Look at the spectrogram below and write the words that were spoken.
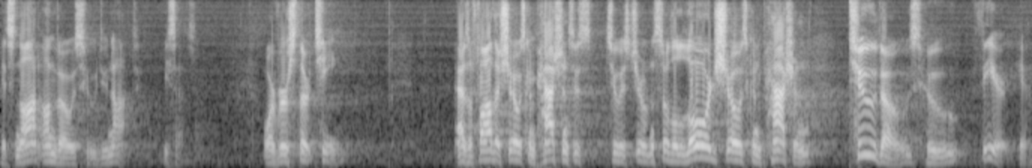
It's not on those who do not, he says. Or verse 13, as a father shows compassion to, to his children, so the Lord shows compassion to those who fear him.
